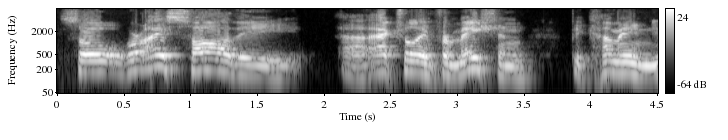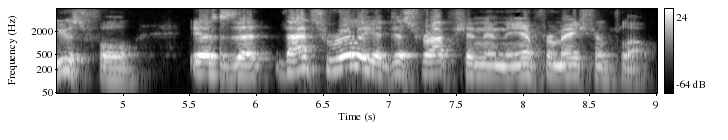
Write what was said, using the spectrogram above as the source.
So, where I saw the uh, actual information becoming useful is that that's really a disruption in the information flow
